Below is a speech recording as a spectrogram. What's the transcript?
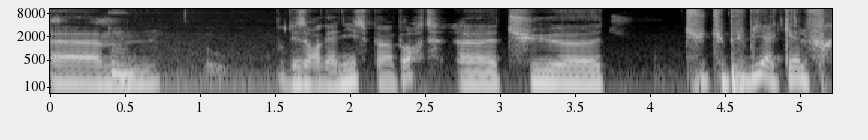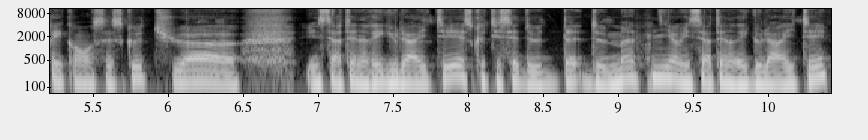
euh, mm. ou des organismes, peu importe. Euh, tu, tu, tu, publies à quelle fréquence? Est-ce que tu as une certaine régularité? Est-ce que tu essaies de, de, maintenir une certaine régularité?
